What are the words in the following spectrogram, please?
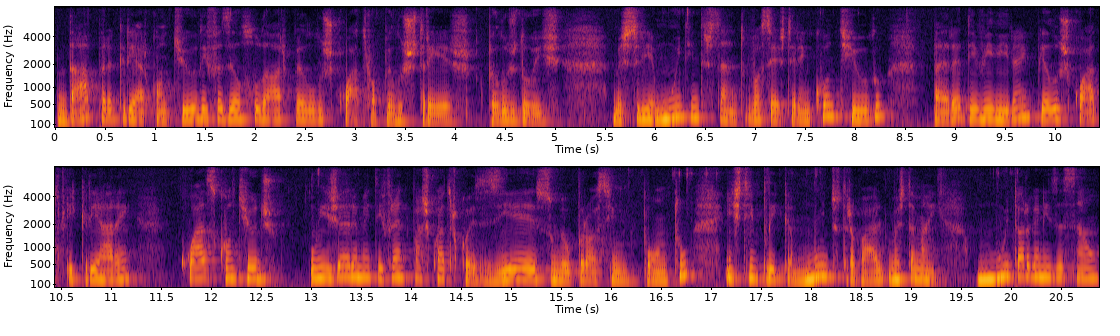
Dá para criar conteúdo e fazê-lo rodar pelos quatro, ou pelos três, ou pelos dois. Mas seria muito interessante vocês terem conteúdo para dividirem pelos quatro e criarem quase conteúdos ligeiramente diferente para as quatro coisas e é esse o meu próximo ponto. Isto implica muito trabalho, mas também muita organização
